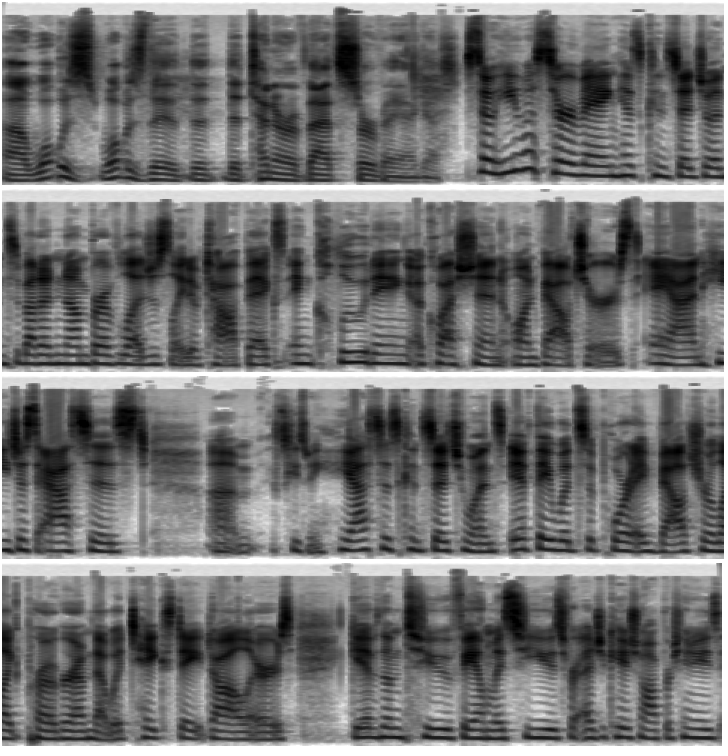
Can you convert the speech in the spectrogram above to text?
Uh, what was what was the, the the tenor of that survey? I guess. So he was surveying his constituents about a number of legislative topics, including a question on vouchers, and he just asked his um, excuse me, he asked his constituents if they would support a voucher like program that would take state dollars, give them to families to use for educational opportunities,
